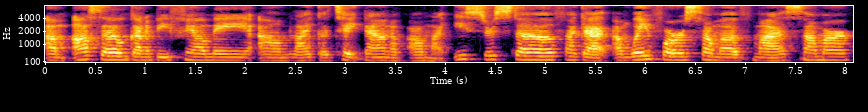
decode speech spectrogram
I'm also going to be filming um, like a takedown of all my Easter stuff. I got, I'm waiting for some of my summer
